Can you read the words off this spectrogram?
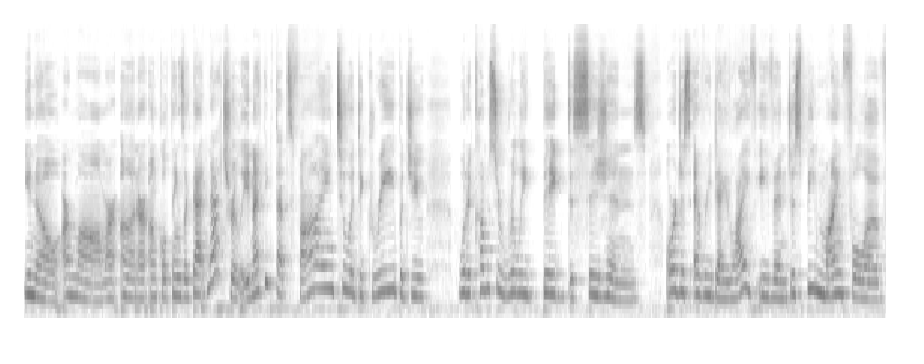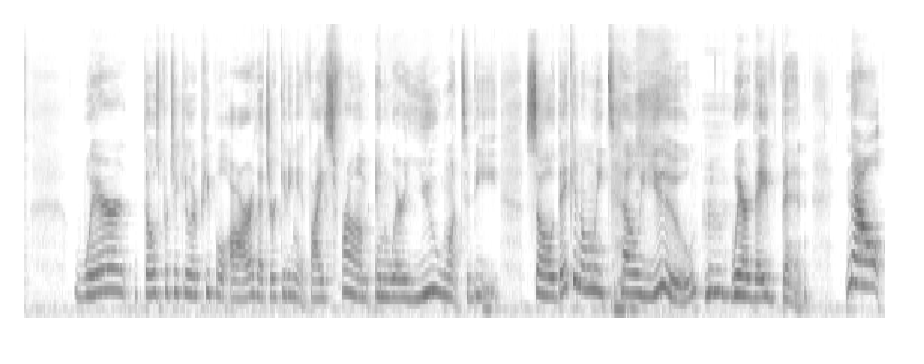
you know our mom our aunt our uncle things like that naturally. And i think that's fine to a degree but you when it comes to really big decisions or just everyday life even just be mindful of where those particular people are that you're getting advice from and where you want to be. So they can only tell yes. you where they've been. Now,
